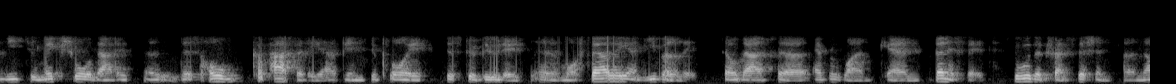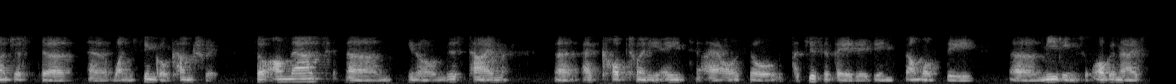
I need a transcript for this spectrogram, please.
need to make sure that it, this whole capacity has been deployed, distributed more fairly and evenly so that uh, everyone can benefit through the transition, uh, not just uh, one single country. So on that, um, you know, this time at COP28, I also participated in some of the uh, meetings organized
